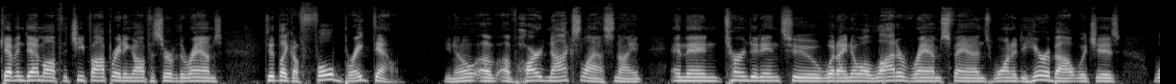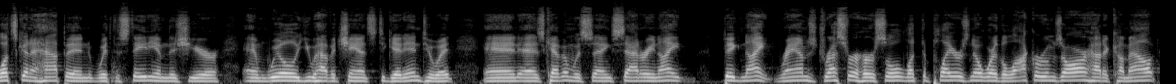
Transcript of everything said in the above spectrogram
Kevin Demoff, the Chief Operating Officer of the Rams, did like a full breakdown, you know, of, of hard knocks last night, and then turned it into what I know a lot of Rams fans wanted to hear about, which is what's going to happen with the stadium this year and will you have a chance to get into it? And as Kevin was saying, Saturday night, big night. Rams dress rehearsal. Let the players know where the locker rooms are, how to come out,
